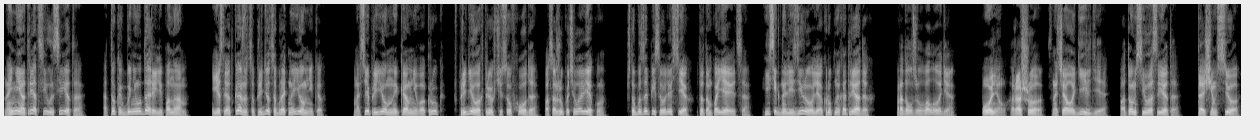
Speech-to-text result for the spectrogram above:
Найми отряд силы света, а то как бы не ударили по нам. Если откажутся, придется брать наемников. На все приемные камни вокруг, в пределах трех часов хода, посажу по человеку, чтобы записывали всех, кто там появится, и сигнализировали о крупных отрядах», — продолжил Володя. «Понял, хорошо. Сначала гильдия, потом сила света. Тащим все.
